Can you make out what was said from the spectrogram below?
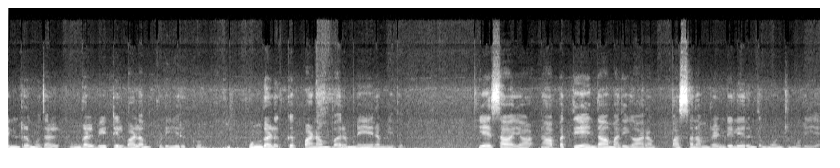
இன்று முதல் உங்கள் வீட்டில் வளம் குடியிருக்கும். உங்களுக்கு பணம் வரும் நேரம் இது. ஏசாயா நாற்பத்தி ஐந்தாம் அதிகாரம் வசனம் ரெண்டிலிருந்து மூன்று முடிய.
